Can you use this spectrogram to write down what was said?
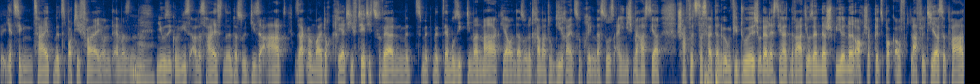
jetzigen Zeit mit Spotify und Amazon Mhm. Music und wie es alles heißt, ne, dass so diese Art, sagen wir mal, doch kreativ tätig zu werden mit, mit, mit der Musik, die man mag, ja, und da so eine Dramaturgie reinzubringen, dass du es eigentlich nicht mehr hast, ja, schaffelst das halt dann irgendwie durch oder lässt dir halt einen Radiosender spielen, ne, ach, ich hab jetzt Bock auf Tears Apart.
